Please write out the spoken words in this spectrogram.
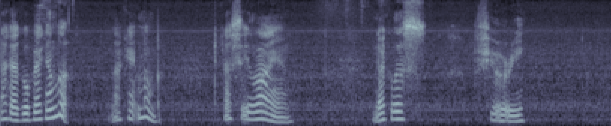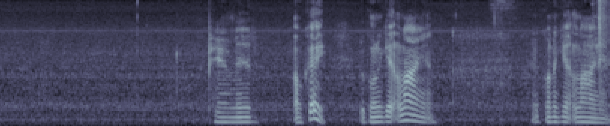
I gotta go back and look. I can't remember. Did I see lion? Necklace, Fury, Pyramid. Okay, we're gonna get lion. We're gonna get lion.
